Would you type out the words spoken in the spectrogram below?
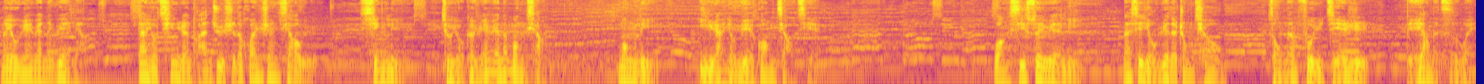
没有圆圆的月亮，但有亲人团聚时的欢声笑语，心里就有个圆圆的梦想，梦里依然有月光皎洁。往昔岁月里，那些有月的中秋，总能赋予节日别样的滋味。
